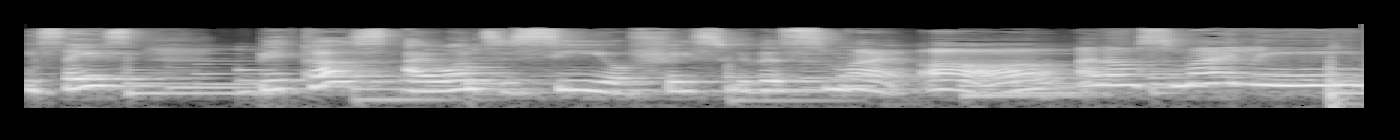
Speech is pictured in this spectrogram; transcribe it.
It says, because I want to see your face with a smile. Oh, and I'm smiling.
